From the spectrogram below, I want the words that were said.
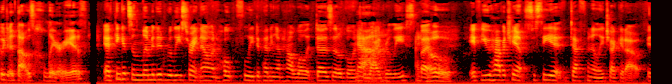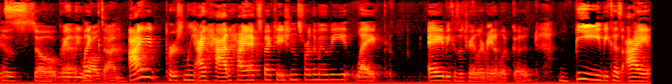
which I thought was hilarious. I think it's in limited release right now, and hopefully, depending on how well it does, it'll go into Yeah. wide release. But if you have a chance to see it, definitely check it out. It's it so really Like, well done. I personally, I had high expectations for the movie. Like, A, because the trailer made it look good. B, because I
